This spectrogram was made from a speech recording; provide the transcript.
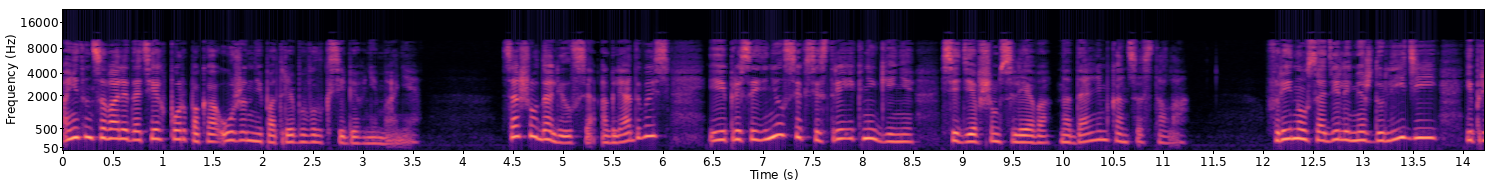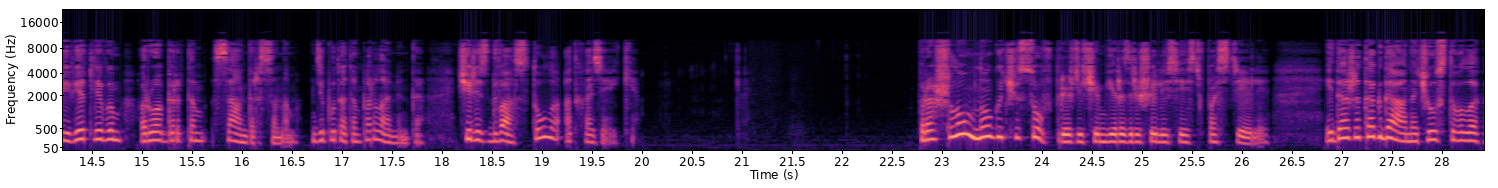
Они танцевали до тех пор, пока ужин не потребовал к себе внимания. Саша удалился, оглядываясь, и присоединился к сестре и княгине, сидевшим слева на дальнем конце стола. Фрину усадили между Лидией и приветливым Робертом Сандерсоном, депутатом парламента, через два стула от хозяйки. Прошло много часов, прежде чем ей разрешили сесть в постели, и даже тогда она чувствовала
